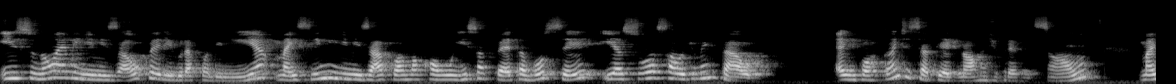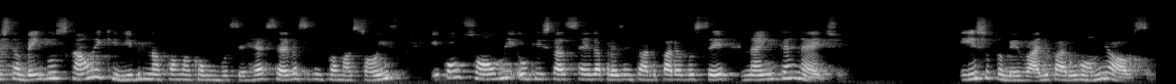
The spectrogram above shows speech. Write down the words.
Isso não é minimizar o perigo da pandemia, mas sim minimizar a forma como isso afeta você e a sua saúde mental. É importante se ater às normas de prevenção, mas também buscar um equilíbrio na forma como você recebe essas informações e consome o que está sendo apresentado para você na internet. Isso também vale para o home office.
